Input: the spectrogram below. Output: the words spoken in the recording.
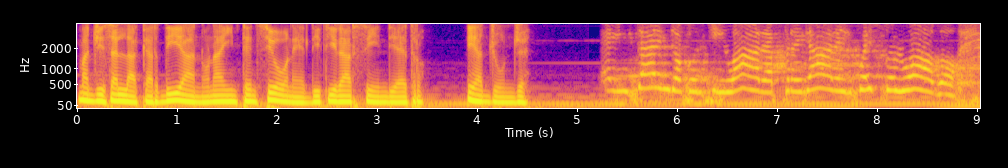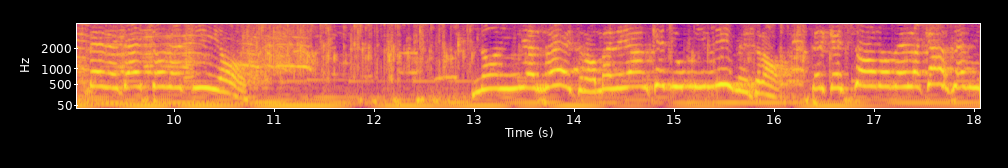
Ma Gisella Cardia non ha intenzione di tirarsi indietro e aggiunge e intendo continuare a pregare in questo luogo. Benedetto da Dio! Non mi arretro, ma neanche di un millimetro, perché sono nella casa di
